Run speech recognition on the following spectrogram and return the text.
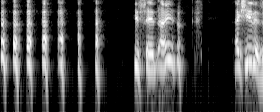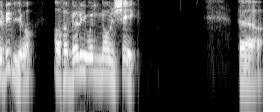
he said, I. Actually, there's a video of a very well-known sheikh. Uh,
